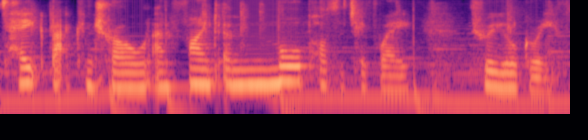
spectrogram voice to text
take back control and find a more positive way through your grief.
